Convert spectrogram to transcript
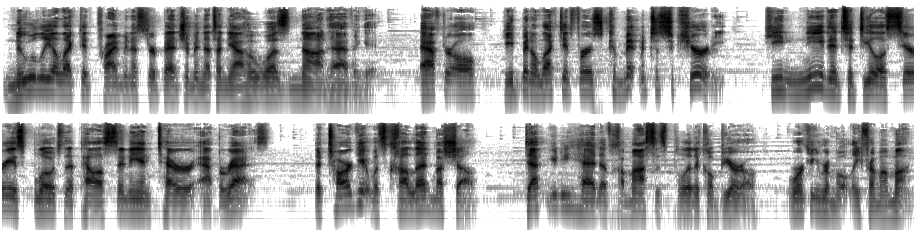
newly elected Prime Minister Benjamin Netanyahu was not having it. After all, he'd been elected for his commitment to security. He needed to deal a serious blow to the Palestinian terror apparatus. The target was Khaled Mashal, deputy head of Hamas's political bureau, working remotely from Amman.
